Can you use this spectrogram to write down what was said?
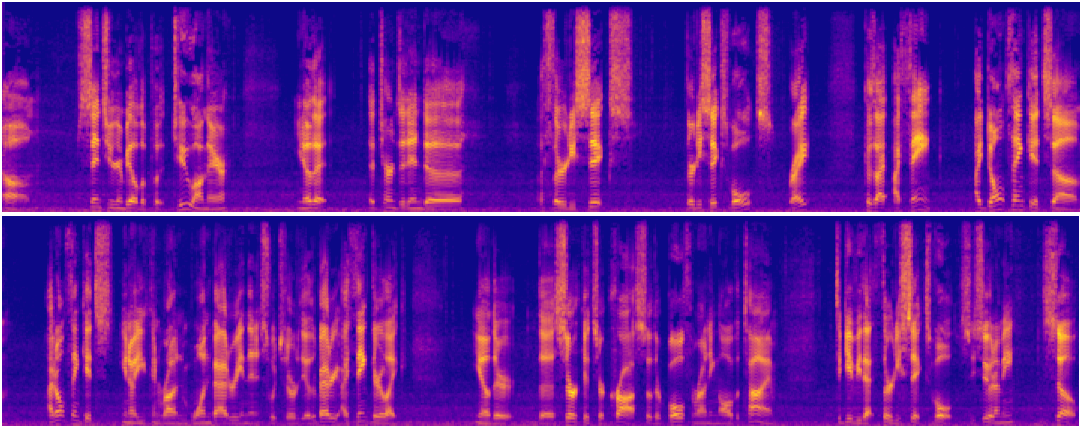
um, since you're going to be able to put two on there, you know that it turns it into a 36 36 volts, right? Cuz I I think I don't think it's um I don't think it's, you know, you can run one battery and then it switches over to the other battery. I think they're like you know, they're the circuits are crossed, so they're both running all the time to give you that 36 volts. You see what I mean? So,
